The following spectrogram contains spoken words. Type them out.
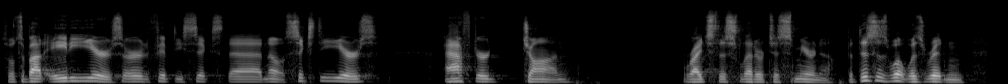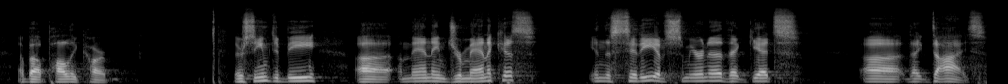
So it's about 80 years, or 56, uh, no, 60 years after John writes this letter to Smyrna. But this is what was written about Polycarp. There seemed to be uh, a man named Germanicus in the city of Smyrna that gets uh, that dies.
